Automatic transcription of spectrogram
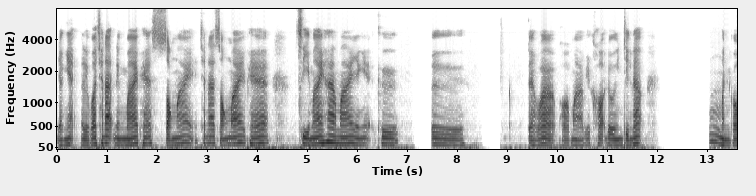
อย่างเงี้ยหรือว่าชนะหนึ่งไม้แพ้สองไม้ ชนะสองไม้แพ้สี่ไม้ห้าไม้อย่างเงี้ยคือเออแต่ว่าพอมาวิเคราะห์ดูจริง ๆ แล้ว มันก็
